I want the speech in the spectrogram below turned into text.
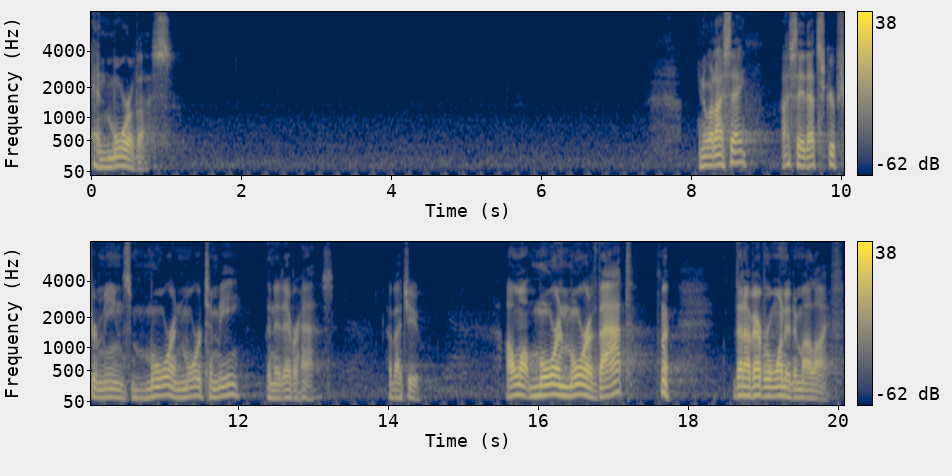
and more of us? You know what I say? I say that scripture means more and more to me than it ever has. How about you? I want more and more of that than I've ever wanted in my life.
